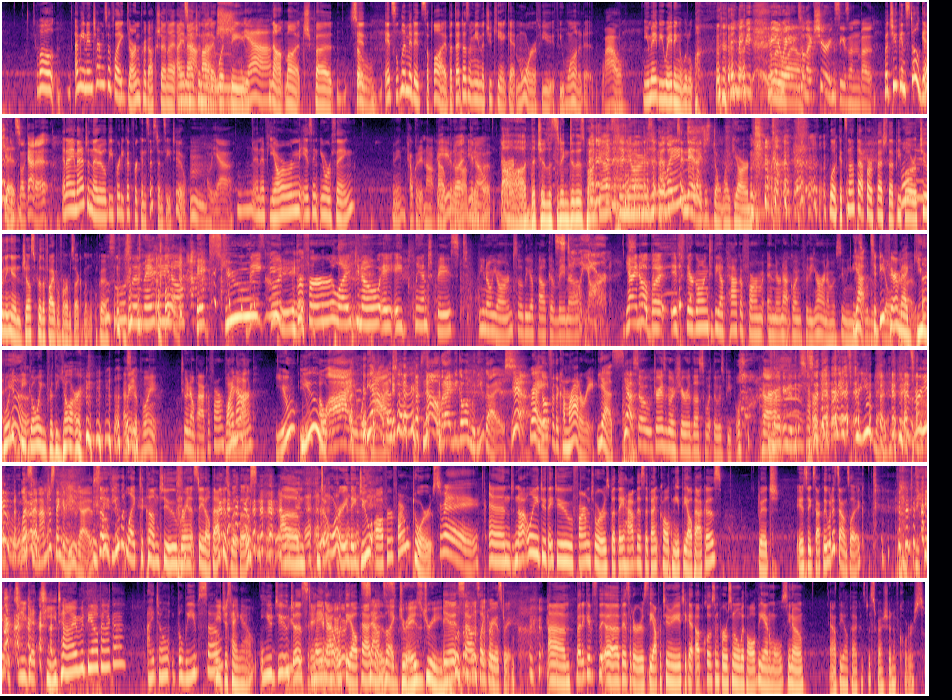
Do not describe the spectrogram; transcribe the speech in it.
Well, I mean, in terms of like yarn production, I, I It's not imagine that it much. would be Yeah. not much, but So- it, it's limited supply. But that doesn't mean that you can't get more if you if you wanted it. Wow. You may be waiting a little, you may be, you may be little waiting while. until like shearing season, but, but you can still get you it. can still get it. and I imagine that it'll be pretty good for consistency too. Oh, yeah. Mm, and if yarn isn't your thing, I mean, How could it not be? How can it but, not you be, know, but- there are- that you're listening to this podcast and yarn isn't I like to knit. I just don't like yarn. look, it's not that far fetched that people are tuning in just for the fiber farm segment. Okay. Listen, maybe you oh, know Excuse they could prefer like you know a, a plant based you know yarn, so the alpaca may not. yarn. Yeah, I know, but if they're going to the alpaca farm and they're not going for the yarn, I'm assuming. This Yeah, to be fair, Meg, them. you uh, wouldn't be going for the yarn. That's a good point. To an alpaca farm? for Why the not? yarn? You? you. Oh, I would yeah, not. that's what I was. no, but I'd be going with you guys. Yeah. Right. I go for the camaraderie. Yes. Yeah, so Dre's going to share with us what those people Uh, are going to this farm. it's for you, Meg. It's for you. Listen, I'm just thinking of you guys. So if you would like to come to Granite State Alpacas with us, um, don't worry, they do offer farm tours. Hooray. And not only do they do farm tours, but they have this event called Meet the Alpacas, which is exactly what it sounds like. Do you get tea time with the alpaca? I don't believe so. You just hang out. You do just, just hang hang out with the alpacas. Sounds like Dre's dream. It sounds like Drea's dream. Um, but it gives the uh, visitors the opportunity to get up close and personal with all of the animals, you know, at the alpaca's discretion, of course.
